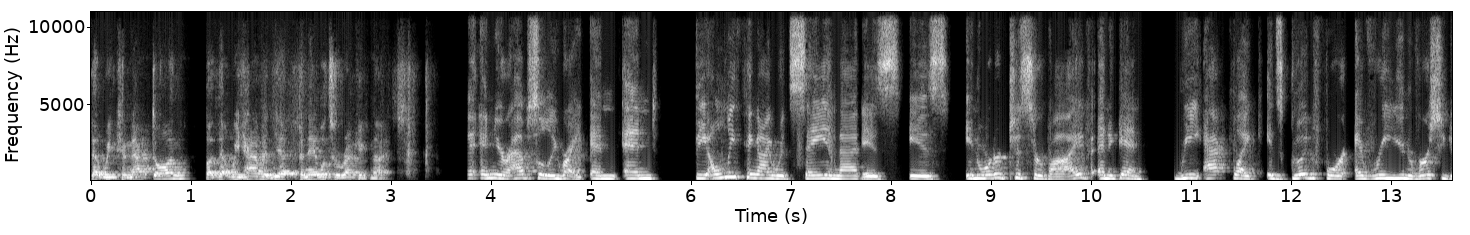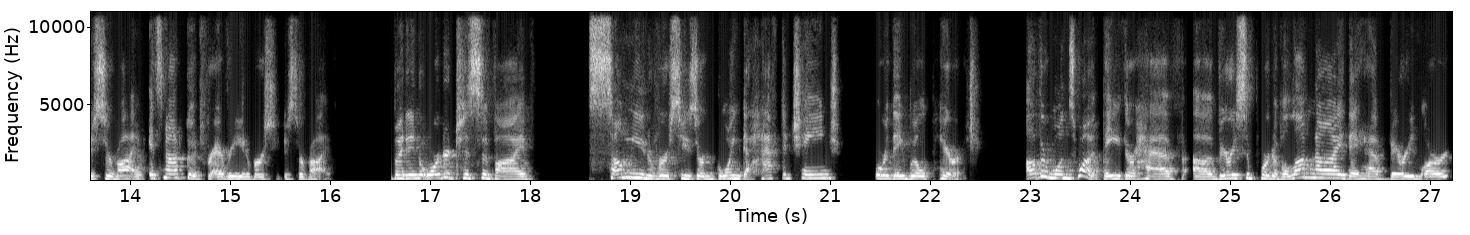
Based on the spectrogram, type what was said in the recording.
that we connect on, but that we haven't yet been able to recognize. And you're absolutely right. And and the only thing I would say in that is is in order to survive, and again, we act like it's good for every university to survive. It's not good for every university to survive. But in order to survive, some universities are going to have to change or they will perish. Other ones won't. They either have uh, very supportive alumni, they have very large,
